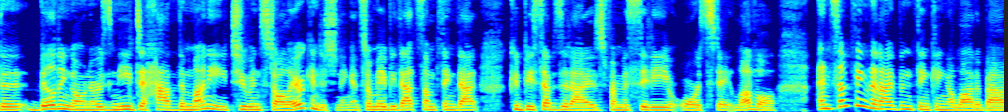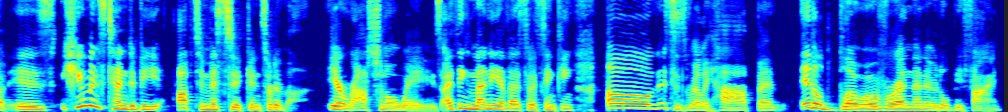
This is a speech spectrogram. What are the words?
the building owners need to have the money to install air conditioning. And so maybe that's something that could be subsidized from a city or state level. And something that I've been thinking a lot about about is humans tend to be optimistic in sort of irrational ways. I think many of us are thinking, oh, this is really hot, but it'll blow over and then it'll be fine.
